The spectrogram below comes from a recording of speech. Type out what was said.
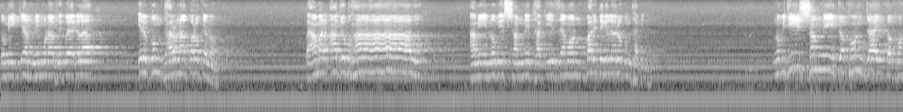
তুমি কেমনি মুনাফিক হয়ে গেলা? এরকম ধারণা করো কেন? আমার আজব হাল। আমি নবীর সামনে থাকি, যেমন বাড়িতে গেলে এরকম থাকি না। নবীজির সামনে যখন যাই, তখন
